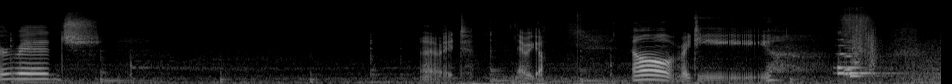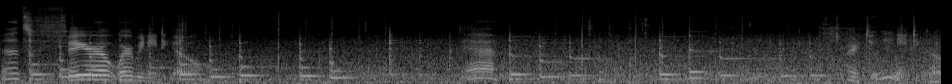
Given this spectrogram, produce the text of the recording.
Courage. Alright, there we go. Alrighty. Let's figure out where we need to go. Yeah. Where do we need to go?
